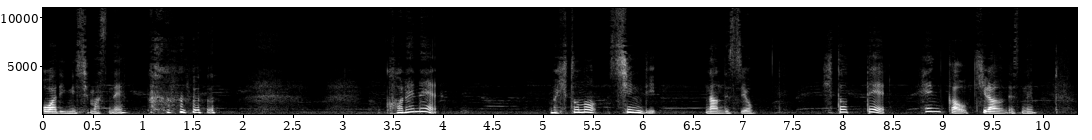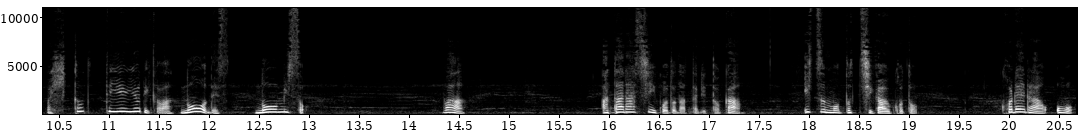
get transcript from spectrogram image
終わりにしますね。これね人の心理なんですよ。人って変化を嫌うんですね。人っていうよりかは脳です。脳みそは新しいことだったりとかいつもと違うことこれらを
